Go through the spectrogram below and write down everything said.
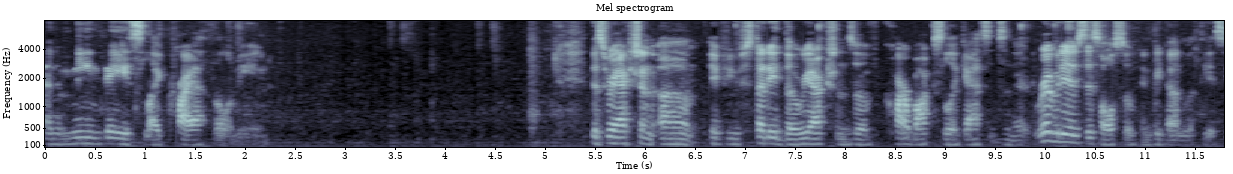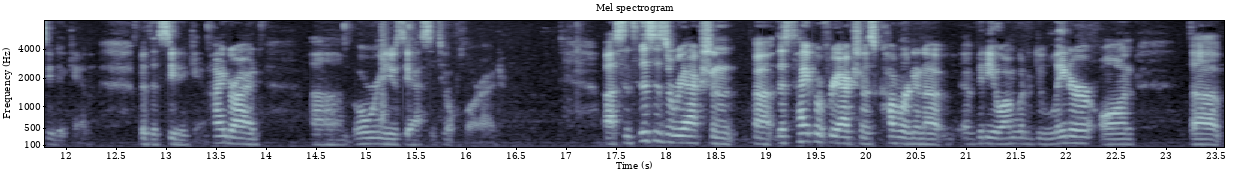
an amine base like triethylamine. This reaction, um, if you've studied the reactions of carboxylic acids and their derivatives, this also can be done with the acetic with acetic anhydride, um, or we're going to use the acetyl chloride. Uh, since this is a reaction, uh, this type of reaction is covered in a, a, video I'm going to do later on the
